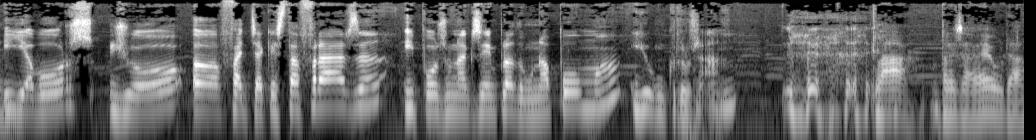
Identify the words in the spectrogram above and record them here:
I llavors jo eh, faig aquesta frase i poso un exemple d'una poma i un croissant. Clar, res a veure.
